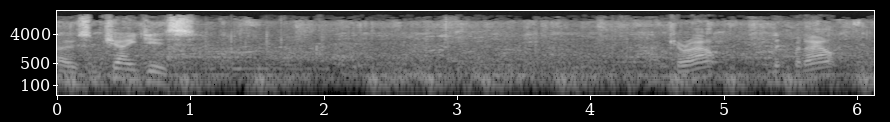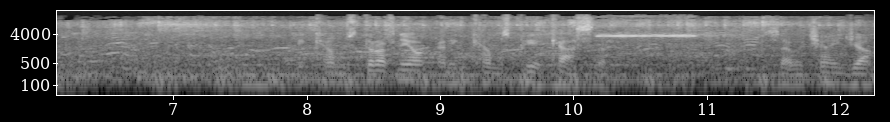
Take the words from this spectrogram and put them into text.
So some changes. Hanke out, Lippmann out. In comes Drewniok and in comes Pia Kastner. So a change up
